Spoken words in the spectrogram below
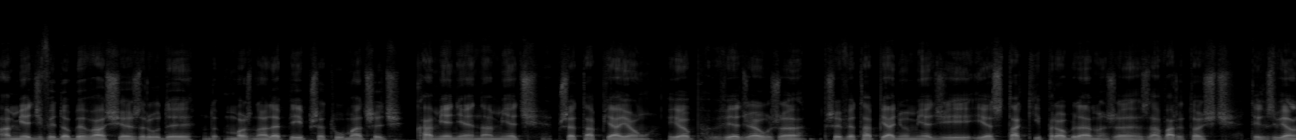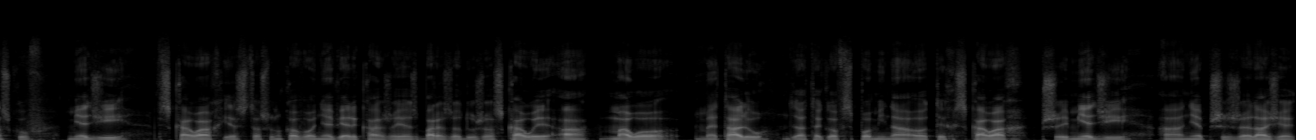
a miedź wydobywa się z rudy, można lepiej przetłumaczyć kamienie na miedź przetapiają. Job wiedział, że przy wytapianiu miedzi jest taki problem, że zawartość tych związków miedzi w skałach jest stosunkowo niewielka, że jest bardzo dużo skały, a mało metalu, dlatego wspomina o tych skałach przy miedzi, a nie przy żelazie.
